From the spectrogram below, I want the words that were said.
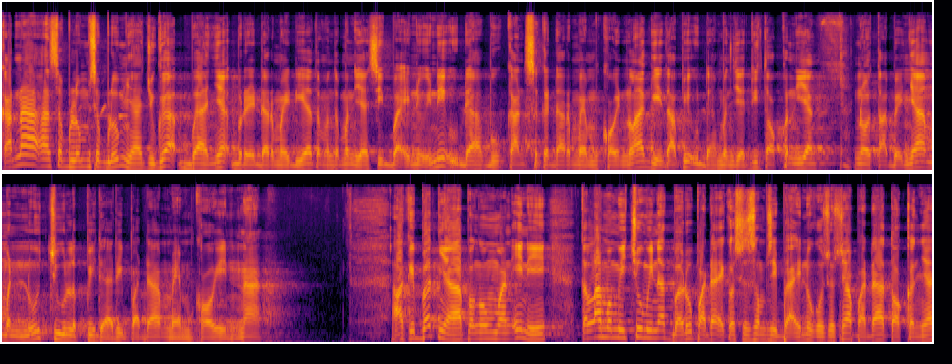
karena eh, sebelum-sebelumnya juga banyak beredar media teman-teman ya Shiba Inu ini udah bukan sekedar meme coin lagi tapi udah menjadi token yang notabene menuju lebih daripada meme coin. Nah, Akibatnya pengumuman ini telah memicu minat baru pada ekosistem Shiba Inu khususnya pada tokennya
